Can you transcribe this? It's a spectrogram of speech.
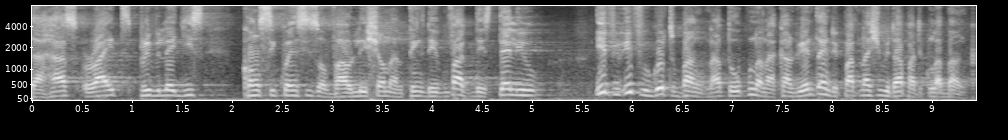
that has rights, privileges, consequences of violation and things. They, in fact, they tell you if you if you go to bank now to open an account, you enter into partnership with that particular bank,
